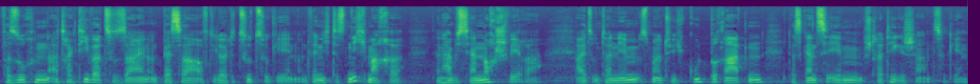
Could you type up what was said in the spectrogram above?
versuchen attraktiver zu sein und besser auf die Leute zuzugehen. Und wenn ich das nicht mache, dann habe ich es ja noch schwerer. Als Unternehmen ist man natürlich gut beraten, das Ganze eben strategischer anzugehen.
